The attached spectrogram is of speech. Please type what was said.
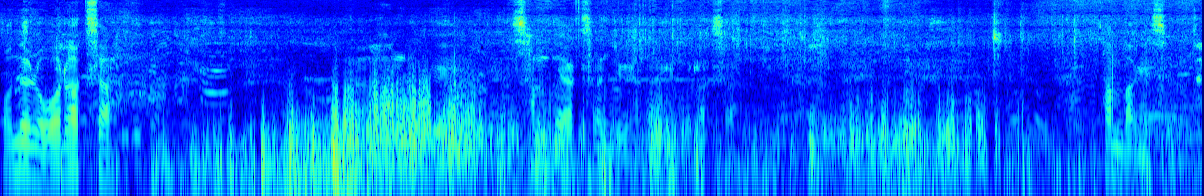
오늘 한국의 3대 약산 중에 하나인 오락산 탐방했습니다.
